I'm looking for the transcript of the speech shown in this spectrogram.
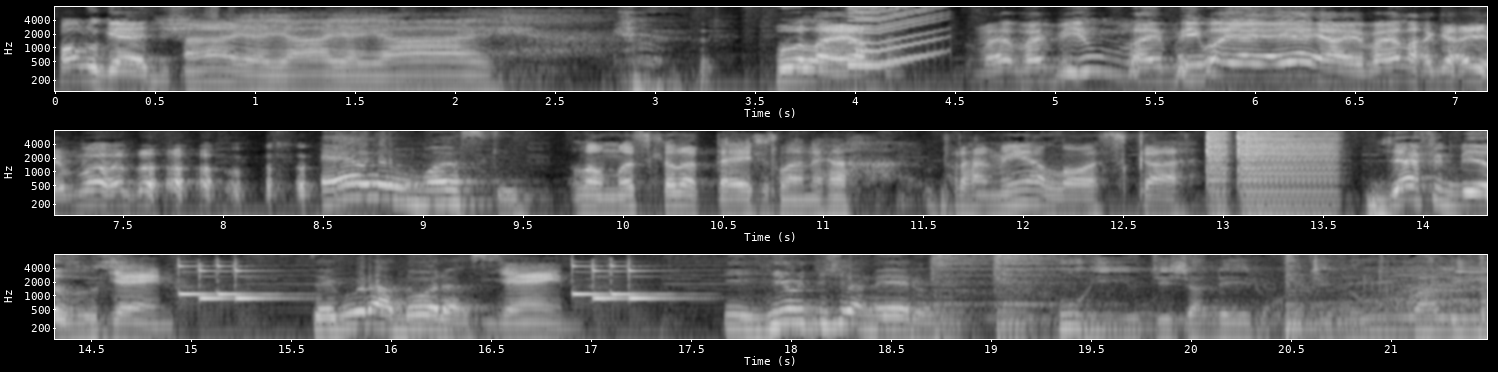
Paulo Guedes. Ai, ai, ai, ai, ai. Pula essa. Vai, vai vir um. Vai vir um. Ai, ai, ai, ai, ai. Vai largar aí, mano. Elon Musk. Elon Musk é da Tesla, né? Pra mim é loss, cara. Jeff Bezos. Gain. Seguradoras. Gain. E Rio de Janeiro. O Rio de Janeiro continua lindo.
